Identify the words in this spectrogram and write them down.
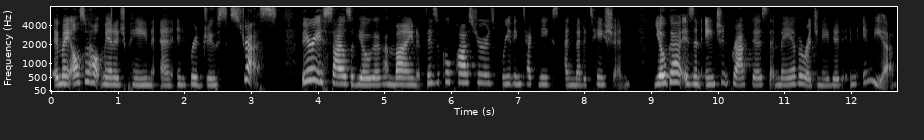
It may also help manage pain and reduce stress. Various styles of yoga combine physical postures, breathing techniques, and meditation. Yoga is an ancient practice that may have originated in India.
